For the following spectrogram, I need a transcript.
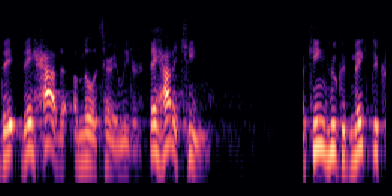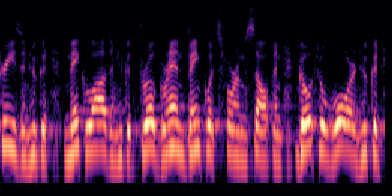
they, they had a military leader, they had a king. A king who could make decrees and who could make laws and who could throw grand banquets for himself and go to war and who could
